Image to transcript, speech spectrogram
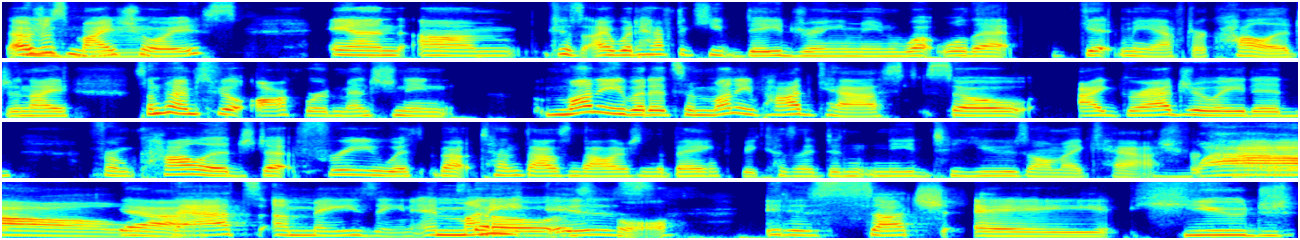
that was just mm-hmm. my choice and um because i would have to keep daydreaming what will that get me after college and i sometimes feel awkward mentioning money but it's a money podcast so i graduated from college debt free with about $10,000 in the bank because I didn't need to use all my cash. wow. College. Yeah. That's amazing. And money so is cool. it is such a huge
